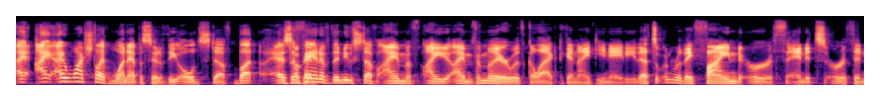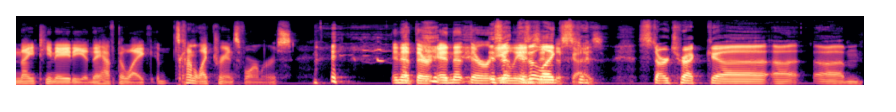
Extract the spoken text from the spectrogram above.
I, I, I watched like one episode of the old stuff, but as a Okay. fan of the new stuff, I'm a, I, I'm familiar with Galactica 1980. That's the one where they find Earth and it's Earth in 1980, and they have to like it's kind of like Transformers, and that they're and that they're aliens in disguise. Star Trek. Uh, uh, um,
